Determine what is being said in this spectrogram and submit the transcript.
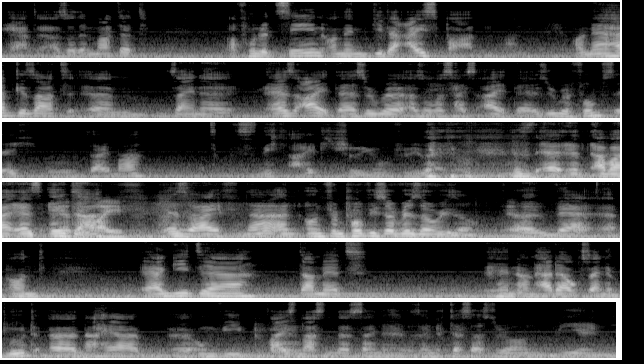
härter. Also der macht das auf 110 und dann geht er Eisbaden. Und, und er hat gesagt, ähm, seine, er ist alt, der ist über, also was heißt alt? Der ist über 50 Mhm. sag ich mal. Das ist nicht alt, Entschuldigung für die Leute. Ist, äh, aber er ist Er ist älter. reif. Er ist reif. Ne? Und, und für einen Profisurfer sowieso. Ja. Äh, wer, äh, und er geht ja damit hin und hat auch seine Blut äh, nachher äh, irgendwie beweisen lassen, dass seine, seine Testosteron wie ein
